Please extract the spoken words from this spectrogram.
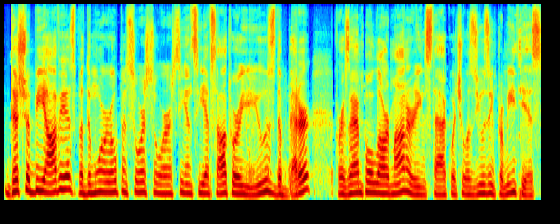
this should be obvious, but the more open source or CNCF software you use, the better. For example, our monitoring stack, which was using Prometheus,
